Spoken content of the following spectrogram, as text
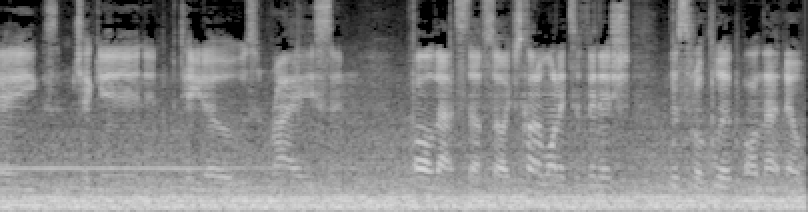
eggs and chicken and potatoes and rice and all that stuff. So I just kind of wanted to finish this little clip on that note.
